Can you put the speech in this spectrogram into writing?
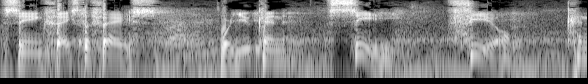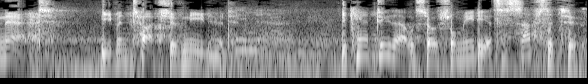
seeing face to face where you can see, feel, connect, even touch if needed. You can't do that with social media. It's a substitute.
